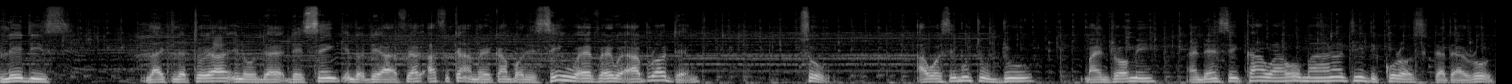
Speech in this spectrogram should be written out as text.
ladies like Latoya, you know, they, they sing, you know, they are African American, but they sing well, very well. I brought them. So I was able to do my drumming and then sing Kawa O Maranti, the chorus that I wrote.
